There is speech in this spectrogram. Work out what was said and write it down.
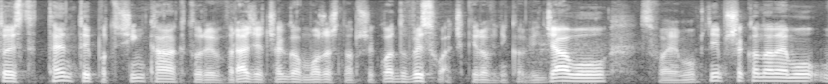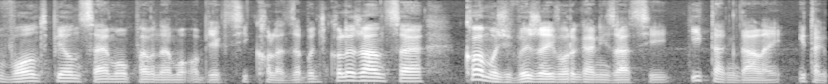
To jest ten typ odcinka, który w razie czego możesz na przykład wysłać kierownikowi działu, swojemu nieprzekonanemu, wątpiącemu, pełnemu obiekcji koledze bądź koleżance, komuś wyżej w organizacji i tak dalej, i tak.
